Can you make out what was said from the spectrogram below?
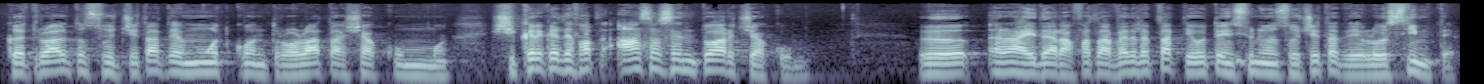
către o altă societate în mod controlat, așa cum... Și cred că, de fapt, asta se întoarce acum. Uh, Raed Arafat avea dreptate, e o tensiune în societate, el o simte.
